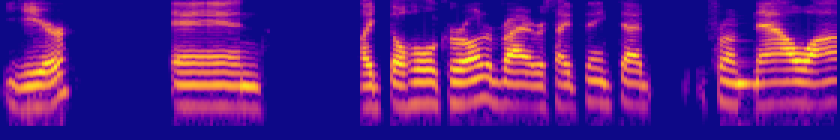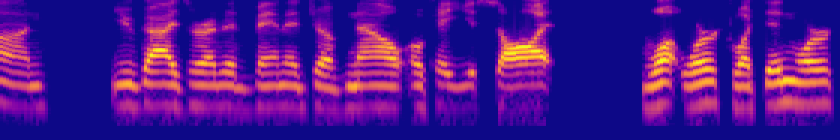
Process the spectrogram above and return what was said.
year, and like the whole coronavirus, I think that from now on, you guys are at advantage of now. Okay, you saw it. What worked? What didn't work?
